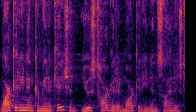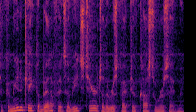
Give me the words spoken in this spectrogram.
Marketing and communication use targeted marketing and signage to communicate the benefits of each tier to the respective customer segment.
